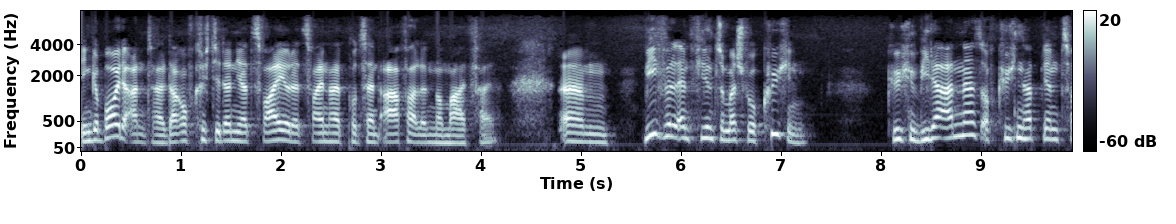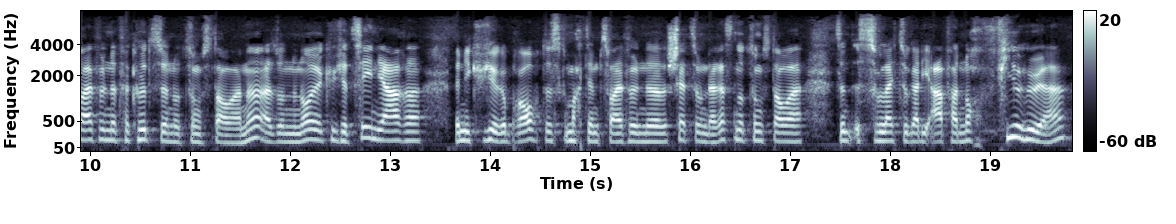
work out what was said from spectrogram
den Gebäudeanteil, darauf kriegt ihr dann ja 2 oder 2,5 Prozent AFA im Normalfall. Ähm, wie viel entfielen zum Beispiel Küchen? Küchen wieder anders. Auf Küchen habt ihr im Zweifel eine verkürzte Nutzungsdauer. Ne? Also eine neue Küche 10 Jahre. Wenn die Küche gebraucht ist, macht ihr im Zweifel eine Schätzung der Restnutzungsdauer. Sind, ist vielleicht sogar die AFA noch viel höher,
